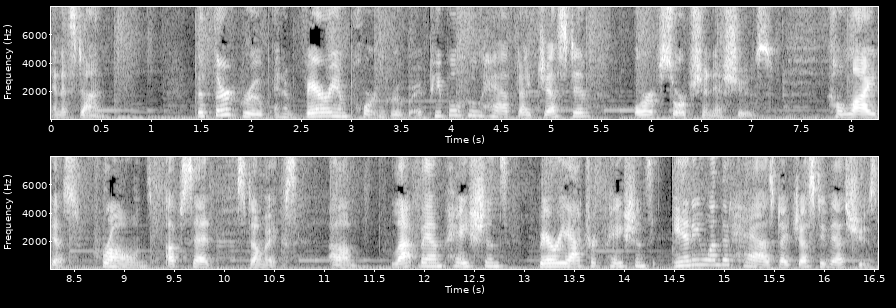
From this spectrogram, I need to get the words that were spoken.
and it's done. The third group, and a very important group, are people who have digestive or absorption issues. Colitis, Crohn's, upset stomachs, um, lap band patients, bariatric patients, anyone that has digestive issues,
